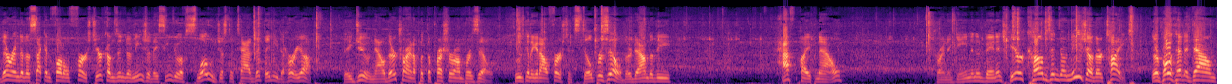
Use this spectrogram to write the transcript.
They're into the second funnel first. Here comes Indonesia. They seem to have slowed just a tad bit. They need to hurry up. They do. Now they're trying to put the pressure on Brazil. Who's going to get out first? It's still Brazil. They're down to the half pipe now. Trying to gain an advantage. Here comes Indonesia. They're tight. They're both headed down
